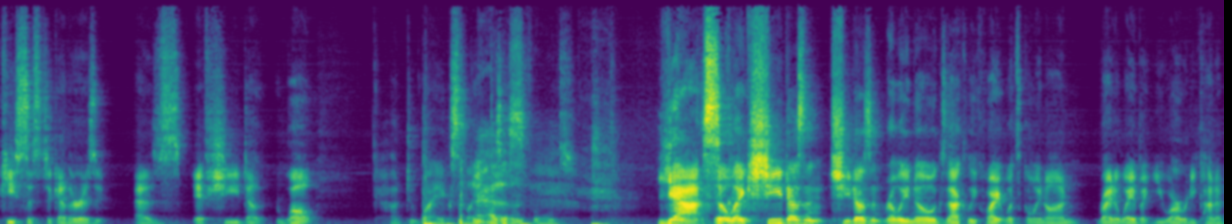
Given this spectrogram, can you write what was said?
piece this together as as if she does well how do i explain Yeah, as it unfolds. Yeah, so Okay. like she doesn't she doesn't really know exactly quite what's going on right away, but you already kind of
